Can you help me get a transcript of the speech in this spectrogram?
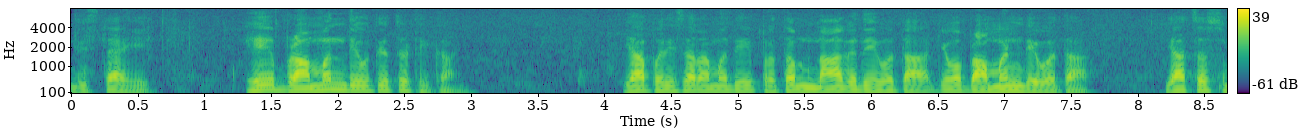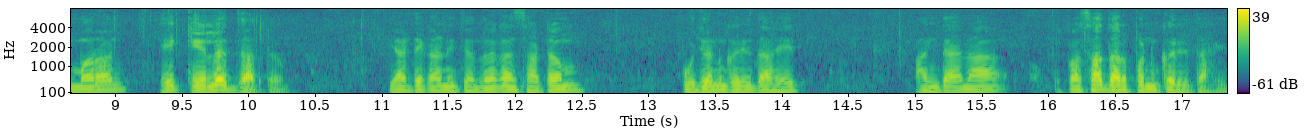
दिसत आहे. हे ब्राह्मण देवतेचं ठिकाण. या परिसरामध्ये प्रथम नागदेवता किंवा ब्राह्मण देवता याचं स्मरण हे केलंच जातं. या ठिकाणी चंद्रकांत साठम पूजन करीत आहेत आणि त्यांना प्रसाद अर्पण करीत आहेत.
